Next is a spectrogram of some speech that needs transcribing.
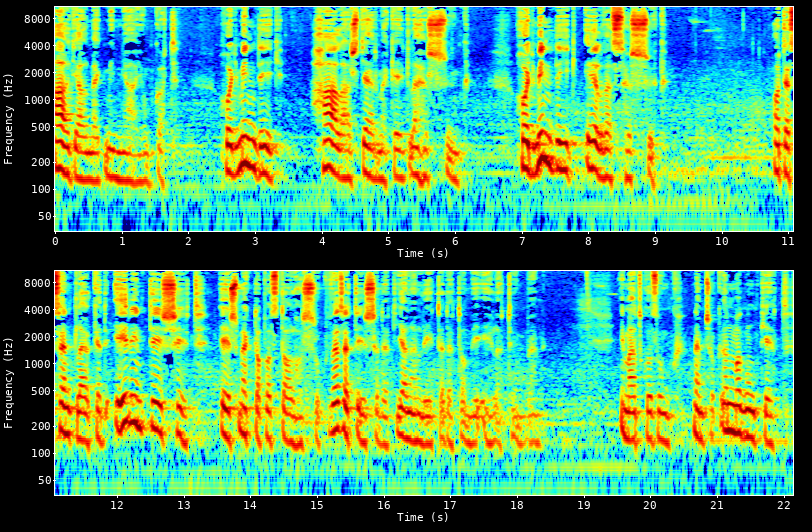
áldjál meg minnyájunkat, hogy mindig hálás gyermekeit lehessünk, hogy mindig élvezhessük a te szent lelked érintését, és megtapasztalhassuk vezetésedet, jelenlétedet a mi életünkben. Imádkozunk nem csak önmagunkért,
